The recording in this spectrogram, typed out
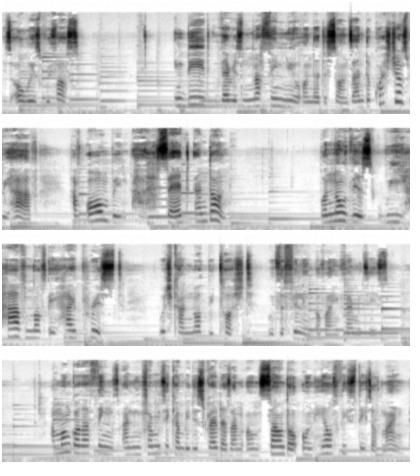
is always with us. Indeed, there is nothing new under the sun, and the questions we have have all been said and done. But know this we have not a high priest which cannot be touched with the feeling of our infirmities. Among other things, an infirmity can be described as an unsound or unhealthy state of mind.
